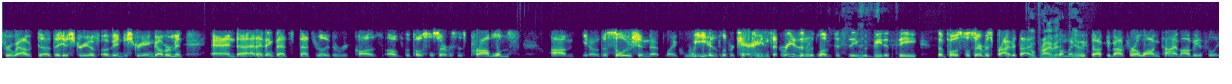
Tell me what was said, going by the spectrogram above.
throughout uh, the history of, of industry and government, and uh, and I think that's that's really the root cause of the postal service's problems. Um, you know, the solution that like we as libertarians at Reason would love to see would be to see the postal service privatized. Go private, something yeah. we've talked about for a long time. Obviously,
